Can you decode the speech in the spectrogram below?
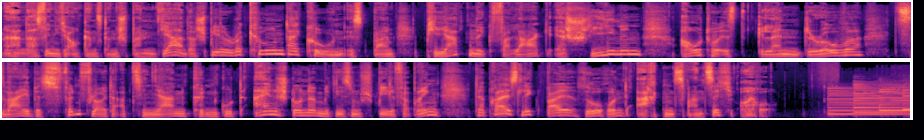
Ah, das finde ich auch ganz, ganz spannend. Ja, das Spiel Raccoon Tycoon ist beim Piatnik Verlag erschienen. Autor ist Glenn Drover. Zwei bis fünf Leute ab zehn Jahren können gut eine Stunde mit diesem Spiel verbringen. Der Preis liegt bei so rund 28 Euro. Und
